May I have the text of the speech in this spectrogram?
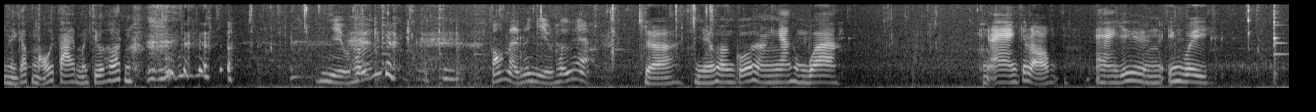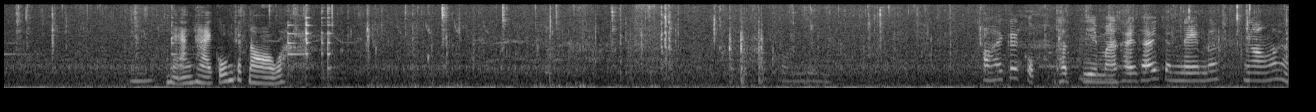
Này gấp mỗi tay mà chưa hết nữa. Nhiều thứ. Món này nó nhiều thứ nha. Dạ nhiều hơn của thằng ngang hôm qua. An chứ lộn an với yến vi. Này ăn hai cuốn chắc no quá con thấy cái cục thịt gì mà thay thế cho nem đó ngon quá hả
